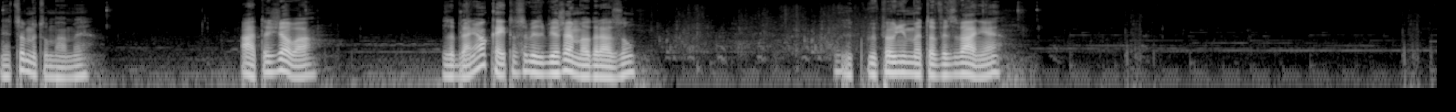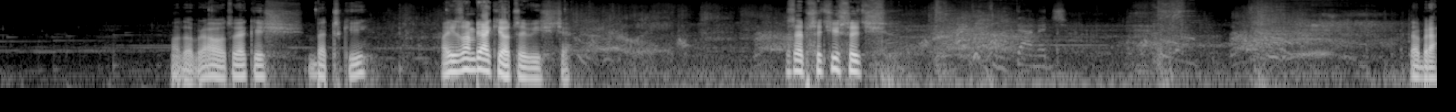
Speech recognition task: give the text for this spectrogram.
Nie, co my tu mamy? A, te zioła. Do Zebrania? Okej, to sobie zbierzemy od razu. Wypełnimy to wyzwanie. No dobra, o tu jakieś beczki. No i zombiaki oczywiście. Chcę przyciszyć. Dobra,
